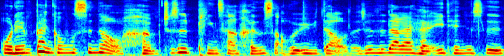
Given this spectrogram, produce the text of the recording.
我连办公室那种很就是平常很少会遇到的，就是大概可能一天就是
